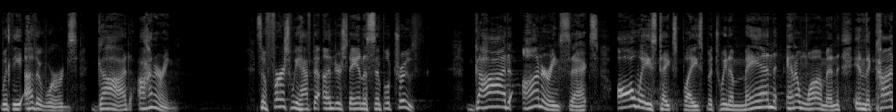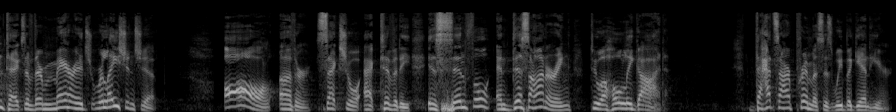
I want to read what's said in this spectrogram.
with the other words, God honoring. So first we have to understand a simple truth. God honoring sex always takes place between a man and a woman in the context of their marriage relationship. All other sexual activity is sinful and dishonoring to a holy God. That's our premise as we begin here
